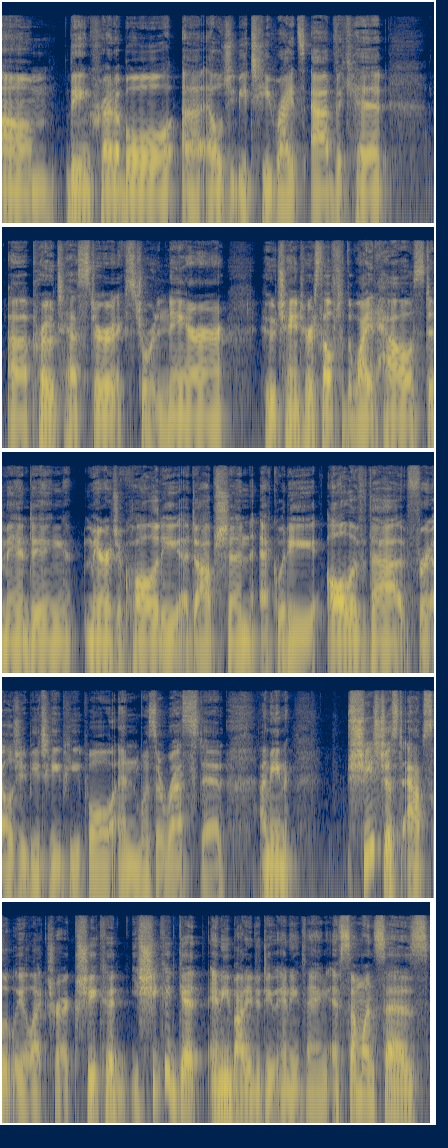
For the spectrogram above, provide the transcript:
Um, the incredible uh, LGBT rights advocate, uh, protester extraordinaire, who chained herself to the White House demanding marriage equality, adoption, equity, all of that for LGBT people and was arrested. I mean, she's just absolutely electric. She could she could get anybody to do anything. If someone says,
